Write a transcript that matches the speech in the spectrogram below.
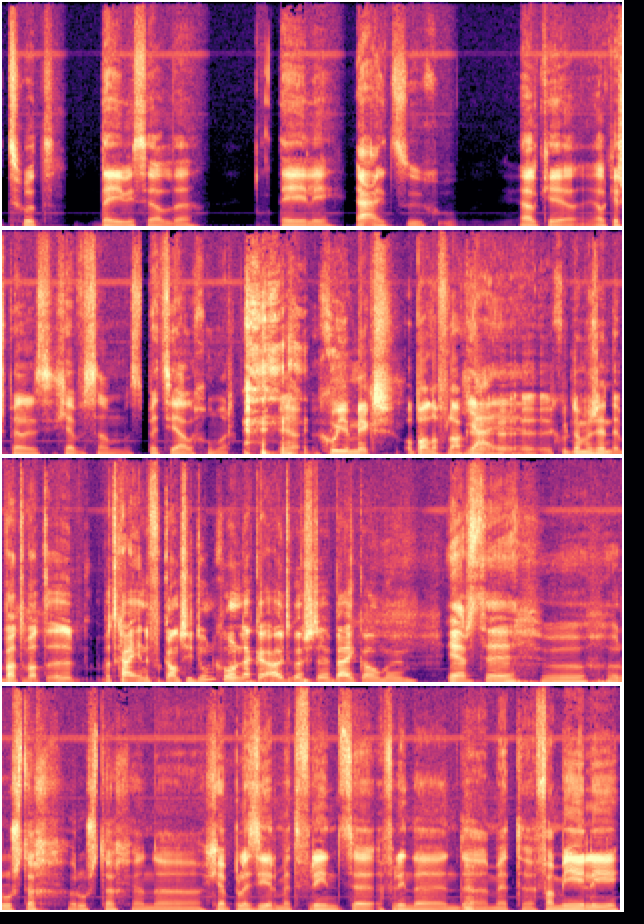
het is goed. Davis, zelden. Daly. Ja, het is uh, elke, elke speler heeft zo'n speciaal humor. ja, goede mix op alle vlakken. Ja, ja, ja. Eh, eh, goed naar mijn zin. Wat, wat, eh, wat ga je in de vakantie doen? Gewoon lekker uitrusten, bijkomen? Eerst eh, eh, rustig, rustig. En eh heb plezier met vriend, eh, vrienden en eh, Ja. met eh, familie.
